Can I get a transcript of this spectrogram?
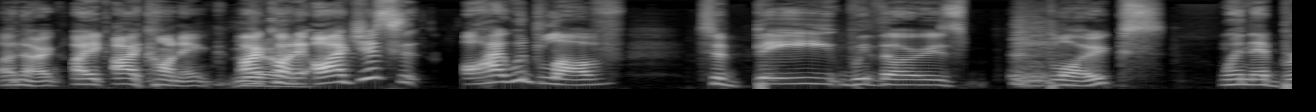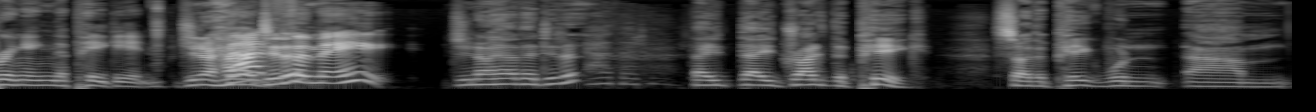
I know, I, iconic, iconic. I just, I would love to be with those blokes when they're bringing the pig in. Do you know how they that did it? For me, Do you know how they did it? they do it? They they drugged the pig, so the pig wouldn't um,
